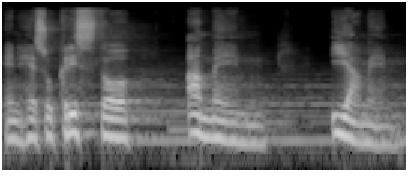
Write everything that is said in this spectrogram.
En Jesucristo, amén y amén.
